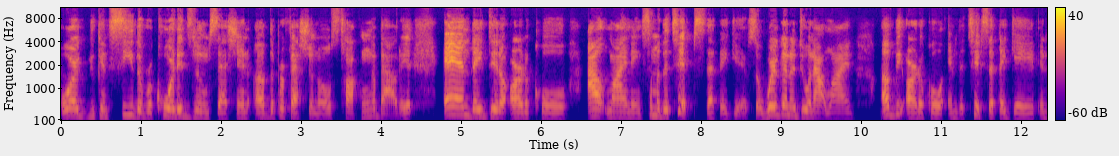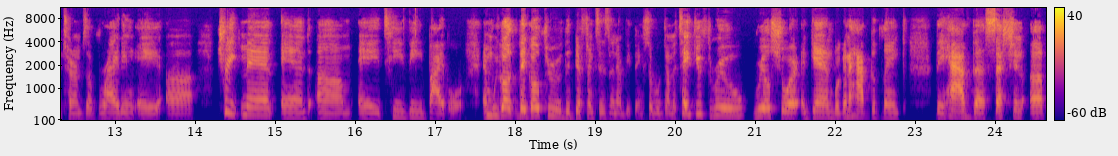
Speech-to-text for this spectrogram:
org. You can see the recorded zoom session of the professionals talking about it and they did an article outlining some of the tips that they give. So we're going to do an outline of the article and the tips that they gave in terms of writing a uh, treatment and um, a tv bible. And we go they go through the differences and everything. So we're going to take you through real short. Again we're going to have the link. They have the session up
